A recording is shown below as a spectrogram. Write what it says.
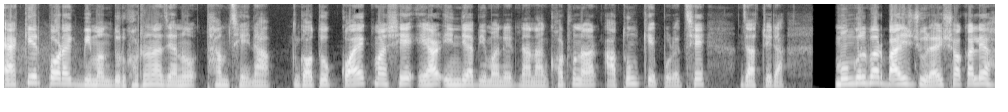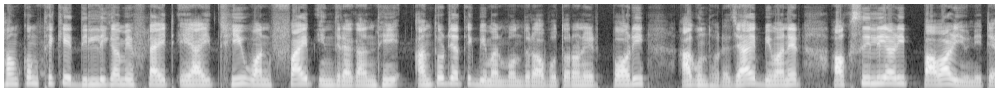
একের পর এক বিমান দুর্ঘটনা যেন থামছেই না। গত কয়েক মাসে এয়ার ইন্ডিয়া বিমানের নানা ঘটনার আতঙ্কে পড়েছে যাত্রীরা। মঙ্গলবার বাইশ জুলাই সকালে হংকং থেকে দিল্লিগামী flight AI three one five Indira Gandhi আন্তর্জাতিক বিমানবন্দরে অবতরণের পরই আগুন ধরে যায় বিমানের অক্সিলিয়ারি পাওয়ার ইউনিটে।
